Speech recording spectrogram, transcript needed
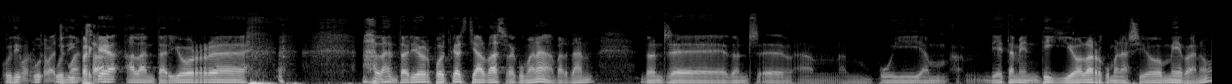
Ho dic, Bueno, ho, que vaig ho dic perquè a l'anterior eh, a l'anterior podcast ja el vas recomanar, per tant doncs, eh, doncs eh, em, em vull em, directament dic jo la recomanació meva, no?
